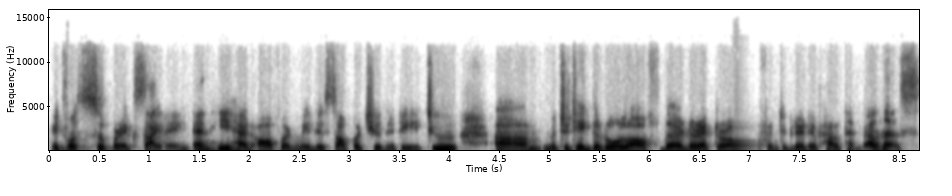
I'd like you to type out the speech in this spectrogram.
it was super exciting. And he had offered me this opportunity to um, to take the role of the director of integrative health and wellness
